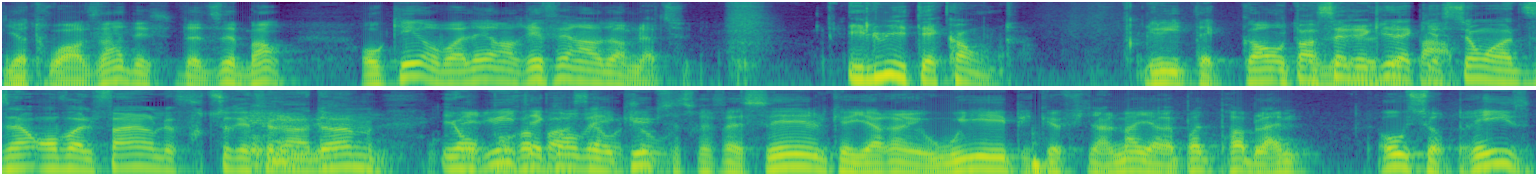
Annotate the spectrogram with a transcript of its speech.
il y a trois ans, décide de dire, bon, OK, on va aller en référendum là-dessus. Et lui était contre. Lui, il était contre. Il pensait le- le régler la question en disant on va le faire, le futur référendum, et on Mais lui pourra était convaincu que ce serait facile, qu'il y aurait un oui, puis que finalement, il n'y aurait pas de problème. Oh, surprise,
